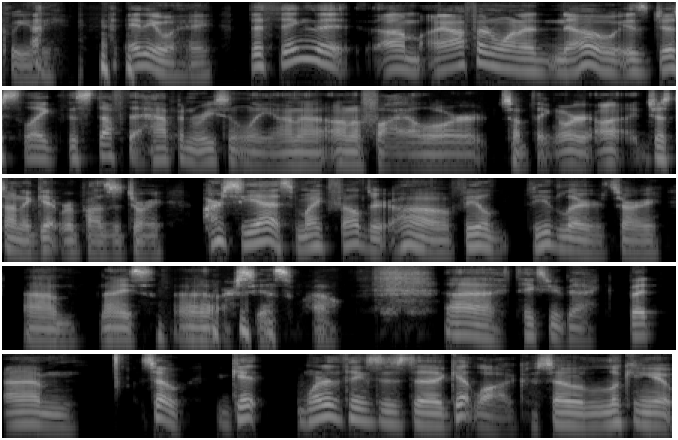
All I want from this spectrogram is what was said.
queasy. anyway, the thing that um, I often want to know is just like the stuff that happened recently on a on a file or something, or uh, just on a Git repository. RCS, Mike Felder. Oh, Field Fiedler. Sorry. Um, nice. Uh, RCS. wow. Uh, takes me back. But um, so Git. One of the things is the Git log. So looking at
